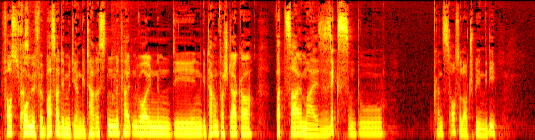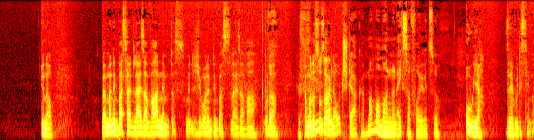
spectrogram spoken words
Faustformel für Basser, die mit ihren Gitarristen mithalten wollen, nimm den Gitarrenverstärker Wattzahl mal 6 und du kannst auch so laut spielen wie die. Genau. Weil man den Bass halt leiser wahrnimmt, das menschliche Ohr nimmt den Bass leiser wahr. Oder kann man das so Gefühlte sagen? Lautstärke. Machen wir mal eine extra Folge zu. Oh ja, sehr gutes Thema.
